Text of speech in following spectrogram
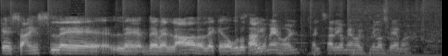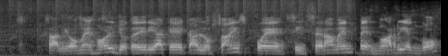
que Sainz le, le- de verdad le quedó brutal. Salió mejor, él salió mejor que los demás. salió mejor. Yo te diría que Carlos Sainz, pues sinceramente no arriesgó.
